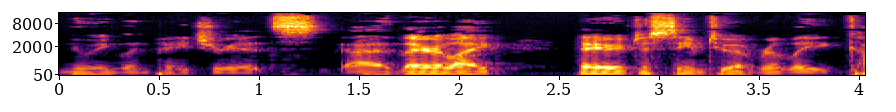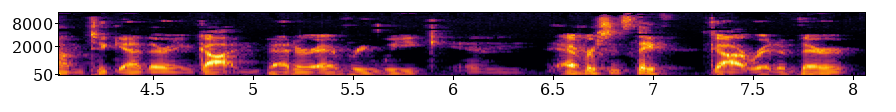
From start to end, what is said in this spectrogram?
New England Patriots. Uh, they're like they just seem to have really come together and gotten better every week. And ever since they got rid of their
